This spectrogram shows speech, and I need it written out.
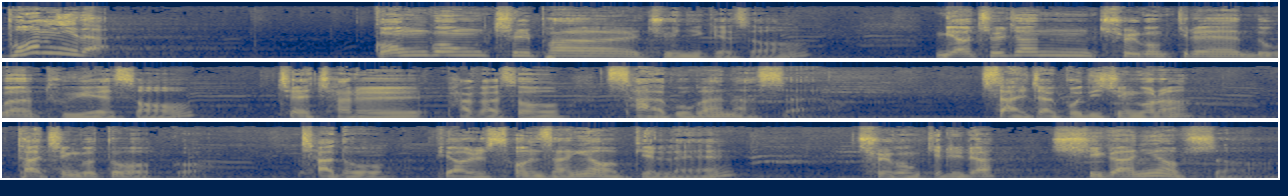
봅니다. 0078 주인님께서 며칠 전 출근길에 누가 뒤에서 제 차를 박아서 사고가 났어요. 살짝 부딪힌 거라 다친 것도 없고 차도 별 손상이 없길래 출근길이라 시간이 없어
